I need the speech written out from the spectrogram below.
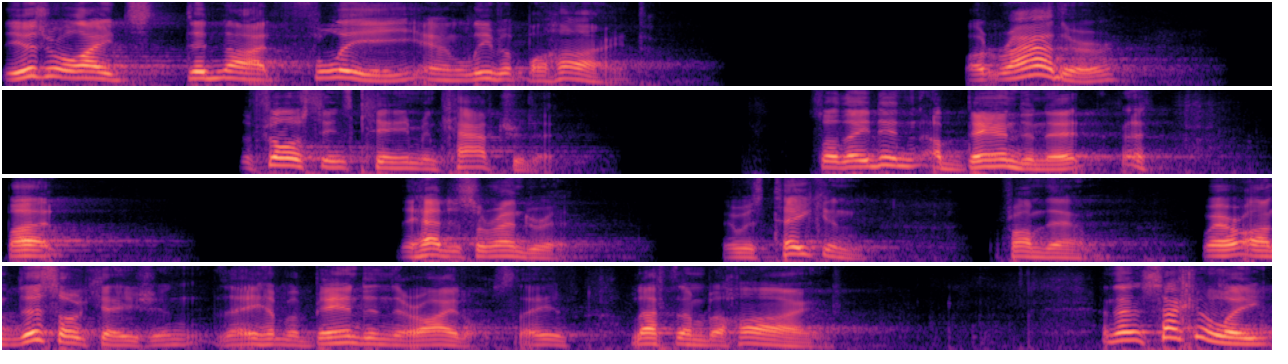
the Israelites did not flee and leave it behind, but rather the Philistines came and captured it. So they didn't abandon it, but they had to surrender it. It was taken from them. Where on this occasion, they have abandoned their idols, they've left them behind. And then, secondly,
